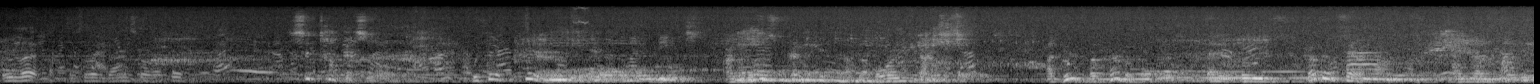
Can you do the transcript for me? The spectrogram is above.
Hey, look. There's a little dinosaur right there. Psittacosaurs, with their curved head-like beaks, most primitive of the horned dinosaurs. A group of herbivores that includes Protoceratops and the mighty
